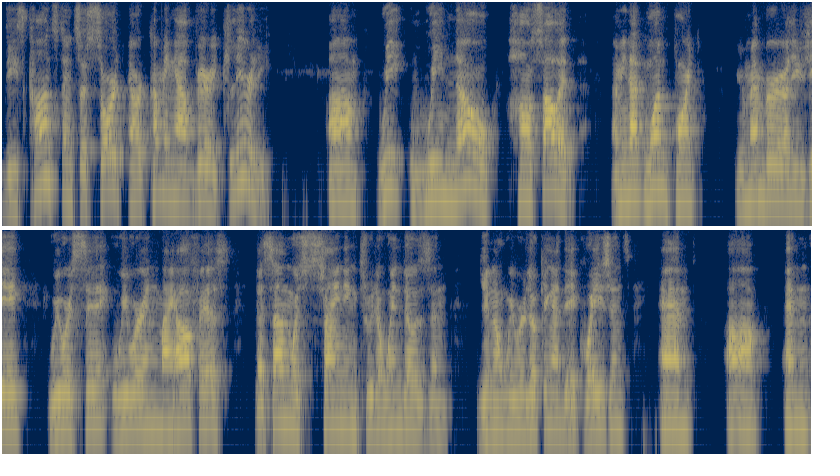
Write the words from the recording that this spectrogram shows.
these constants are sort are coming out very clearly. Um, we we know how solid. I mean, at one point, you remember Olivier, we were sitting, we were in my office. The sun was shining through the windows, and you know we were looking at the equations, and um, and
